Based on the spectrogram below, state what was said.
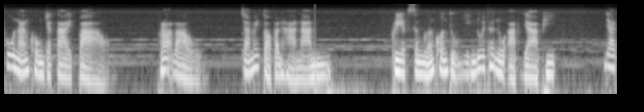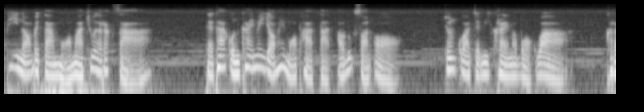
ผู้นั้นคงจะตายเปล่า เพราะเราจะไม่ตอบปัญหานั้น เปรียบเสมือนคนถูกยิงด้วยธนูอาบยาพิษ ญาติพี่น้องไปตามหมอมาช่วยรักษา แต่ถ้าคนไข้ไม่ยอมให้หมอผ่าตัดเอาลูกศรอออก จนกว่าจะมีใครมาบอกว่า ใคร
